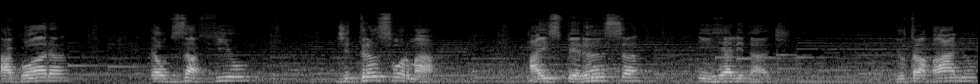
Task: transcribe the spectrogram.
Agora é o desafio de transformar a esperança em realidade. E o trabalho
